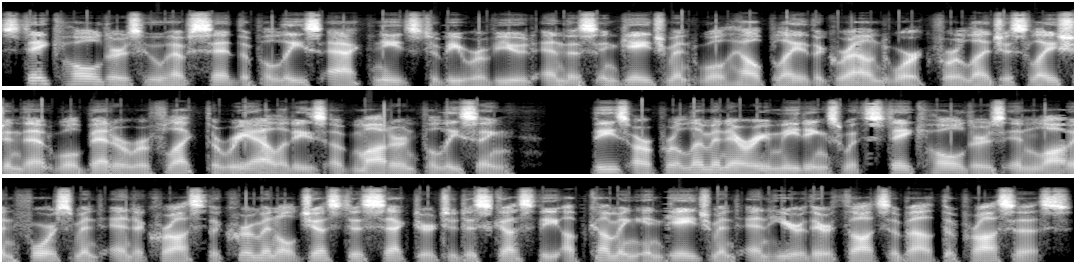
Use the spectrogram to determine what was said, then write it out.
Stakeholders who have said the Police Act needs to be reviewed and this engagement will help lay the groundwork for legislation that will better reflect the realities of modern policing, these are preliminary meetings with stakeholders in law enforcement and across the criminal justice sector to discuss the upcoming engagement and hear their thoughts about the process.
